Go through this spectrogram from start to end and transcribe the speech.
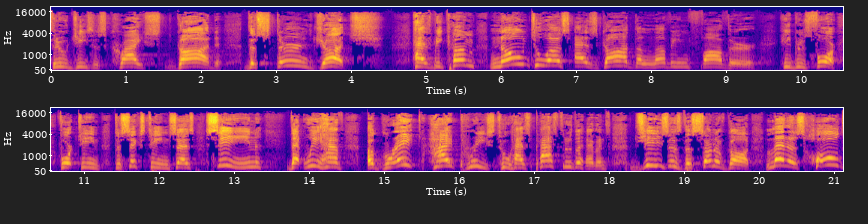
Through Jesus Christ, God, the stern judge, has become known to us as God the loving Father Hebrews 4 14 to 16 says, Seeing that we have a great high priest who has passed through the heavens, Jesus, the Son of God, let us hold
